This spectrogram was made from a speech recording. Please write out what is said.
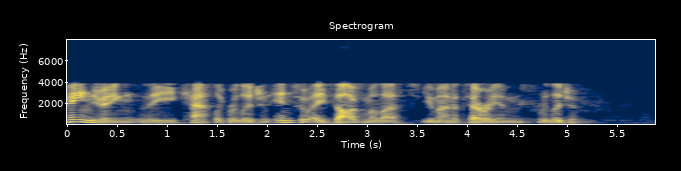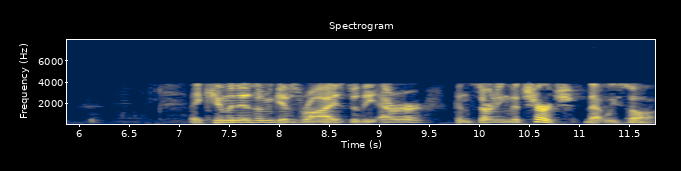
changing the Catholic religion into a dogmaless humanitarian religion. Ecumenism gives rise to the error concerning the church that we saw.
